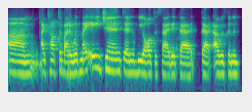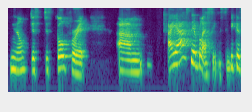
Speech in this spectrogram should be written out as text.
Um, I talked about it with my agent, and we all decided that that I was gonna, you know, just just go for it um, I asked their blessings because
